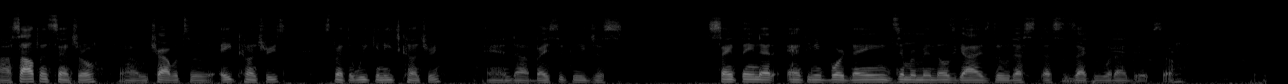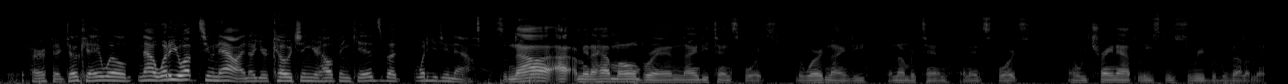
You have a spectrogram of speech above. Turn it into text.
uh, South and Central. Uh, we traveled to eight countries, spent a week in each country, and uh, basically just same thing that Anthony Bourdain, Zimmerman, those guys do. That's that's exactly what I did. So. Perfect. Okay, well, now what are you up to now? I know you're coaching, you're helping kids, but what do you do now? So now, I, I mean, I have my own brand, 9010 Sports. The word 90, the number 10, and then sports. And we train athletes through cerebral development.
